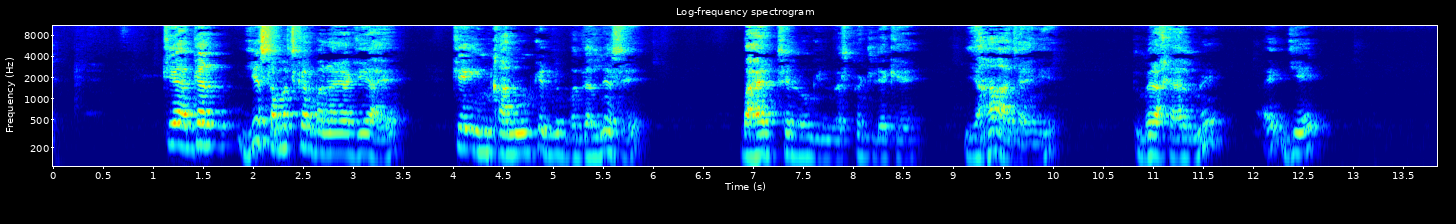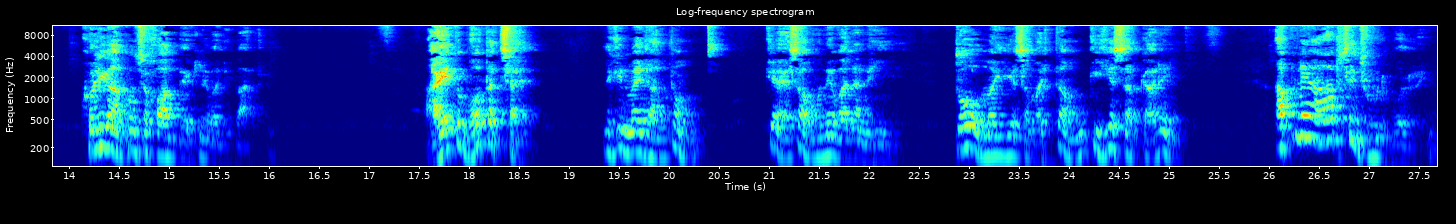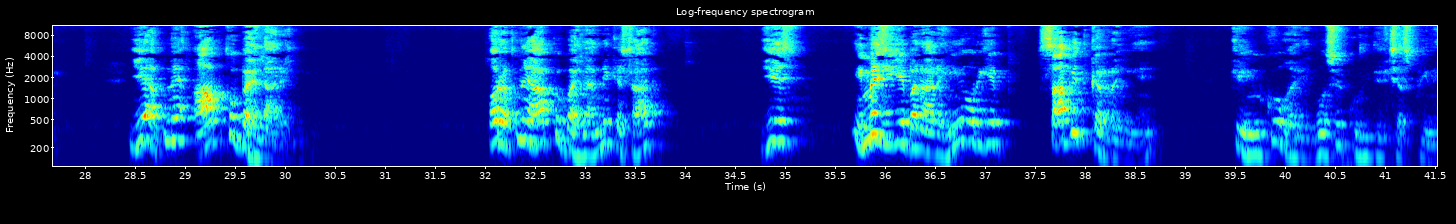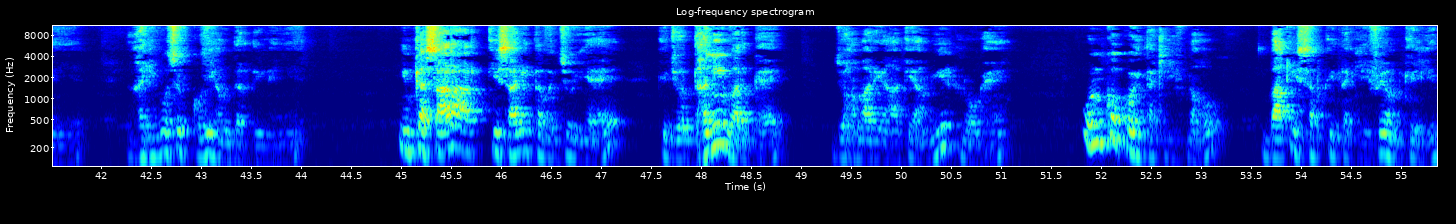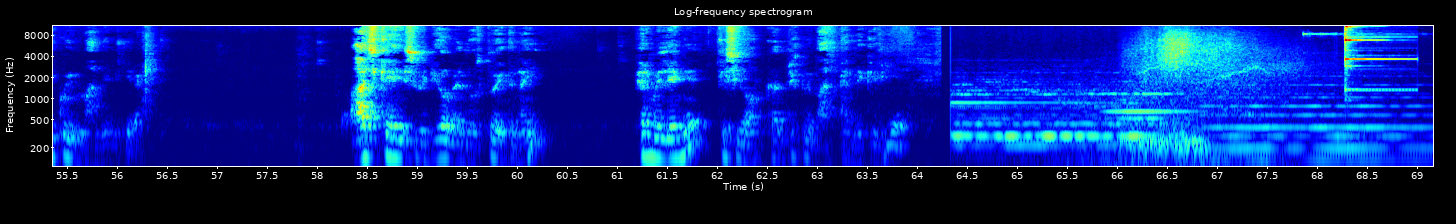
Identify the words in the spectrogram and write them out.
कि अगर ये समझकर बनाया गया है कि इन कानून के बदलने से बाहर से लोग इन्वेस्टमेंट लेके यहाँ आ जाएँगे तो मेरा ख्याल में ये खुली आँखों से ख्वाब देखने वाली बात है। आए तो बहुत अच्छा है, लेकिन मैं जानता हूँ कि ऐसा होने वाला नहीं है। तो मैं ये समझता हूँ कि ये सरकारें अपने आप से झूठ बोल रही हैं। ये अपने आप को बहला रही और अपने आप को बहलाने के साथ ये इमेज ये बना रही हैं और ये साबित कर रही हैं कि इनको गरीबों से कोई दिलचस्पी नहीं है, गरीबों से कोई हमदर्दी नहीं है। इनका सारा की सारी तवज्जो यह है कि जो धनी वर्ग है, जो हमारे यहाँ के अमीर लोग हैं, उनको कोई तकलीफ़ ना हो, बाकी सबकी तकलीफें उनके लिए कोई माने नहीं रखती। आज के इस वीडियो में दोस्तों इतना ही। फिर मिलेंगे किसी और सब्जेक्ट में बात करने के लिए।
